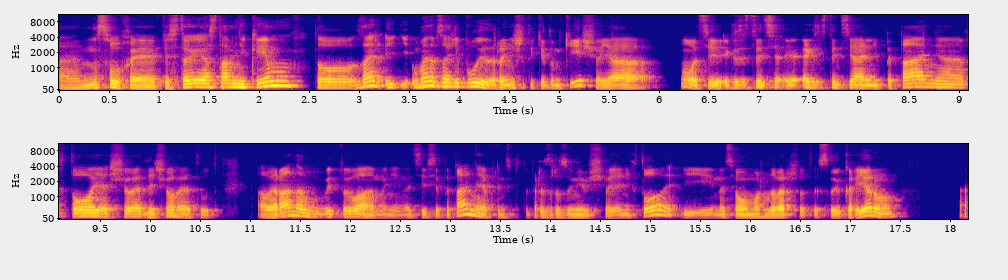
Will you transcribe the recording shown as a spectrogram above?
Е, Ну слухай, після того, як я став ніким, то знаєш, і- у мене взагалі були раніше такі думки, що я, ну, ці екзистенці... екзистенціальні питання, хто я, що я, для чого я тут. Але рано відповіла мені на ці всі питання. Я, в принципі, тепер зрозумів, що я ніхто, і на цьому можна завершувати свою кар'єру. Е,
